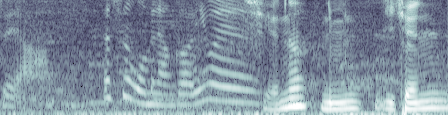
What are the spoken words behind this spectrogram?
对啊。但是我们两个因为钱呢？你们以前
